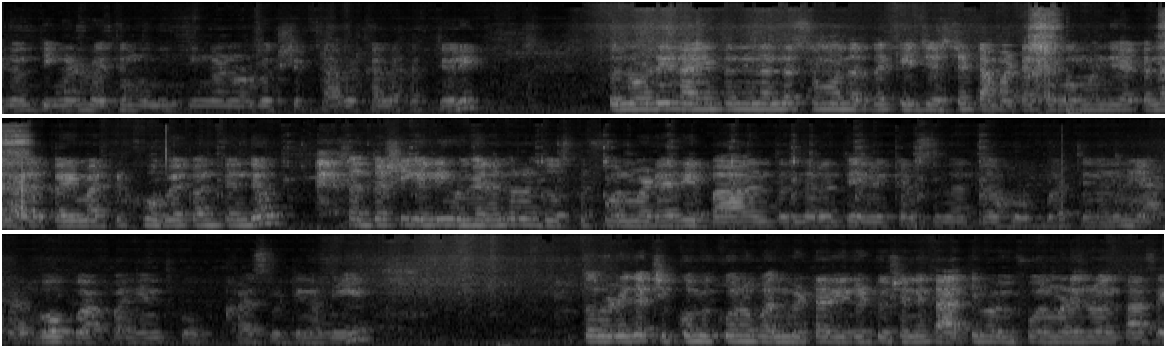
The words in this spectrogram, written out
ಇದೊಂದು ತಿಂಗಳು ಹೋಯ್ತು, ಮುಂದಿನ ತಿಂಗಳು ನೋಡ್ಬೇಕು ಶಿಫ್ಟ್ ಆಗ್ಬೇಕಲ್ಲ ಕತ್ತೀವ್ರಿ. ಸೊ ನೋಡ್ರಿ ನಾ ಏನು ತಂದಿನಂದ್ರೆ ಸುಮ್ಮನೆ ಅರ್ಧ ಕೆ ಜಿ ಅಷ್ಟೇ ಟಮಾಟ ತೊಗೊಂಬಂದಿ ಯಾಕಂದ್ರೆ ತರಕಾರಿ ಮಾರ್ಕೆಟ್ಗೆ ಹೋಗ್ಬೇಕು ಅಂತಂದೇವು. ಸಂತೋಷಿಗೆ ಎಲ್ಲಿ ಹೋಗ್ಯಾರಂದ್ರೆ ದೋಸ್ತರು ಫೋನ್ ಮಾಡ್ಯಾರಿ ಬಾ ಅಂತಂದ್ರಂತ, ಏನೋ ಕೆಲಸದ ಅಂತ ಹೋಗಿ ಬರ್ತೀನಿ ಅಂದ್ರೆ, ಯಾಕಂದ್ರೆ ಹೋಗಿ ಬಾಪ ನೀ ಅಂತ ಹೋಗಿ ಕಳಿಸ್ಬಿಟ್ಟಿನಿ ಅವನಿಗೆ ಸೊ ನೋಡಿ ಈಗ ಚಿಕ್ಕು ಮಿಕ್ಕುನು ಬಂದ್ಬಿಟ್ಟಾರ. ಈಗ ಟ್ಯೂಷನ್ ಇಂದ ಆತಿ ಮಮ್ಮಿ ಫೋನ್ ಮಾಡಿದ್ರು ಒಂದು ತಾಸು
